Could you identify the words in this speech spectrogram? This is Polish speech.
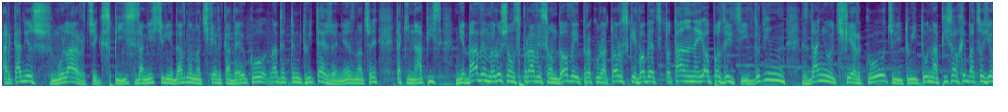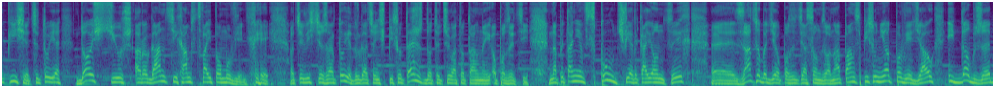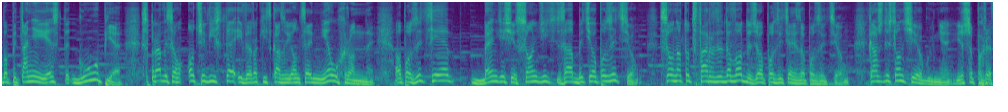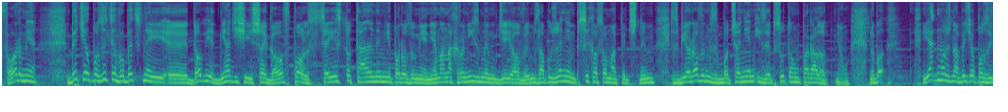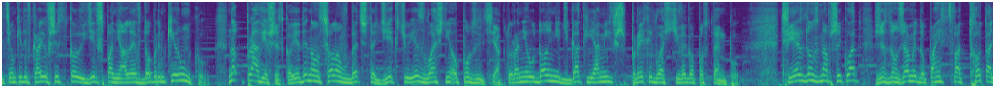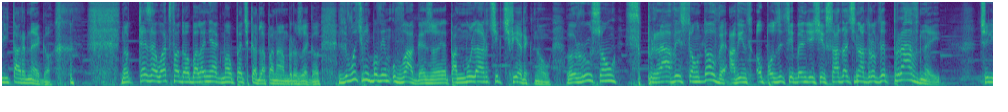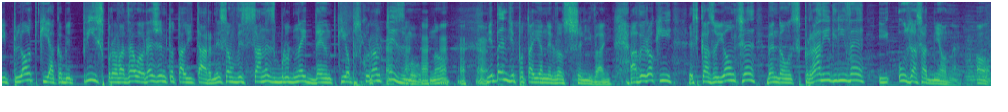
Arkadiusz Mularczyk z PiS zamieścił niedawno na ćwierkadełku, na tym Twitterze, nie? Znaczy taki napis Niebawem ruszą sprawy sądowe i prokuratorskie wobec totalnej opozycji. W drugim zdaniu ćwierku, czyli tweetu, napisał chyba coś o PiSie. Cytuję, dość już arogancji, hamstwa i pomówień. Oczywiście żartuję, druga część PiSu też dotyczyła totalnej opozycji. Na pytanie współćwierkających, e, za co będzie opozycja sądzona, pan z PiSu nie odpowiedział i dobrze, bo pytanie jest głupie. Sprawy są oczywiste i wyroki skazujące nieuchronne. Opozycję będzie się sądzić za bycie opozycją. Są na to twarde dowody, że opozycja jest opozycją. Każdy sąd się ogólnie, jeszcze po reformie. Bycie opozycją w obecnej y, dobie dnia dzisiejszego w Polsce jest totalnym nieporozumieniem, anachronizmem dziejowym, zaburzeniem psychosomatycznym, zbiorowym zboczeniem i zepsutą paralotnią. No bo jak można być opozycją, kiedy w kraju wszystko idzie wspaniale w dobrym kierunku? No, prawie wszystko. Jedyną solą w beczce dziegciu jest właśnie opozycja, która nieudolnie dźga kijami w szprychy właściwego postępu. Twierdząc na przykład, że zdążamy do państwa totalitarnego. No teza łatwa do obalenia jak małpeczka dla pana Ambrożego. Zwróćmy bowiem uwagę, że pan Mularczyk ćwierknął. Ruszą sprawy sądowe, a więc opozycja będzie się wsadzać na drodze prawnej. Czyli plotki, jakoby PiS wprowadzało reżim totalitarny, są wyssane z brudnej dętki obskurantyzmu. No. Nie będzie potajemnych rozstrzeliwań, a wyroki skazujące będą sprawiedliwe i uzasadnione. O.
